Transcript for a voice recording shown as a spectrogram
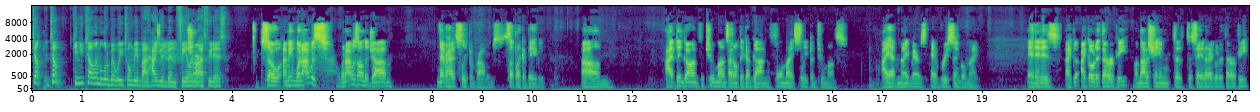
tell tell can you tell them a little bit what you told me about how you've been feeling the last few days So, I mean, when I was when I was on the job, never had sleeping problems. Slept like a baby. Um, I've been gone for two months. I don't think I've gotten a full night's sleep in two months. I have nightmares every single night. And it is, I go, I go to therapy. I'm not ashamed to, to say that I go to therapy.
